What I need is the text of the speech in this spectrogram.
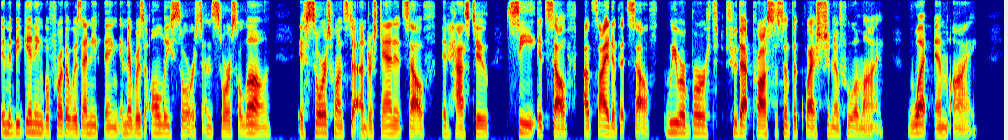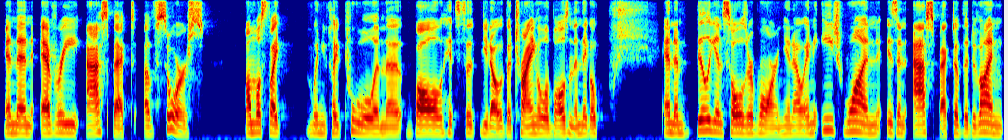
in the beginning before there was anything and there was only source and source alone. If source wants to understand itself, it has to see itself outside of itself. We were birthed through that process of the question of who am I? What am I? And then every aspect of source, almost like when you play pool and the ball hits the, you know, the triangle of balls and then they go and a billion souls are born, you know, and each one is an aspect of the divine,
